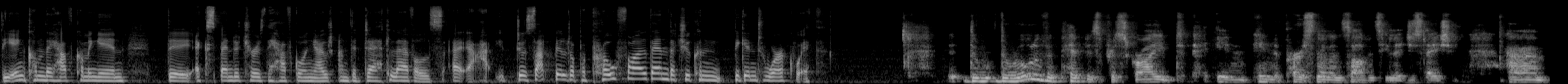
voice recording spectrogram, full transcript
the income they have coming in, the expenditures they have going out and the debt levels. Uh, uh, does that build up a profile then that you can begin to work with? The, the role of a PIP is prescribed in, in the personal insolvency legislation. Um,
